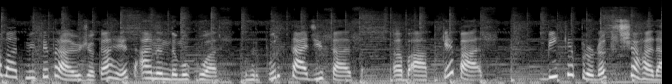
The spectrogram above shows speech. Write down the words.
बातमीचे प्रायोजक आहेत आनंद मुखवास. भरपूर ताजी सास. अब आपके पास. BK product Shahada.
